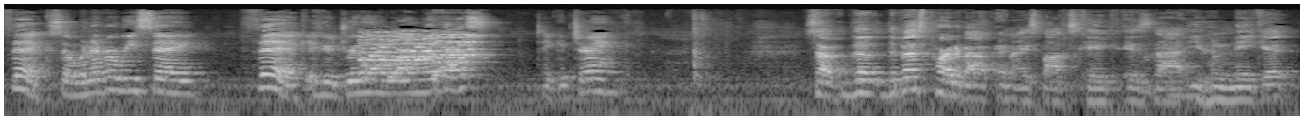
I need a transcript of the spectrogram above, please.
thick. So whenever we say thick, if you're drinking along with us, take a drink. So the the best part about an icebox cake is that you can make it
